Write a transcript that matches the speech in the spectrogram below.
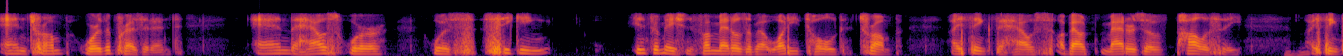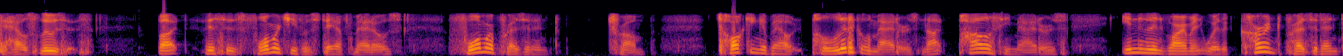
and Trump were the president, and the House were was seeking information from Meadows about what he told Trump, I think the House, about matters of policy, I think the House loses. But this is former Chief of Staff Meadows, former President Trump, talking about political matters, not policy matters, in an environment where the current president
